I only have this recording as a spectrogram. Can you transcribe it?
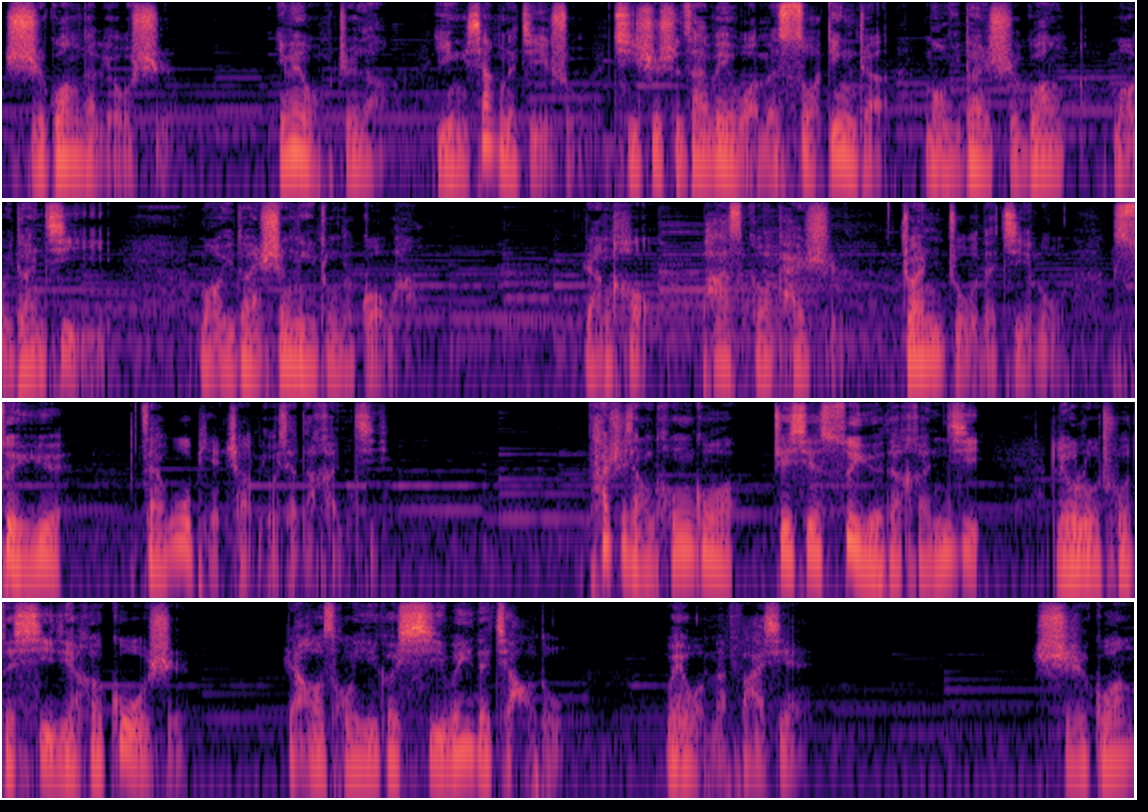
时光的流逝。因为我们知道，影像的技术其实是在为我们锁定着某一段时光、某一段记忆、某一段生命中的过往。然后，Pascal 开始专注地记录岁月在物品上留下的痕迹。他是想通过这些岁月的痕迹流露出的细节和故事，然后从一个细微的角度，为我们发现时光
